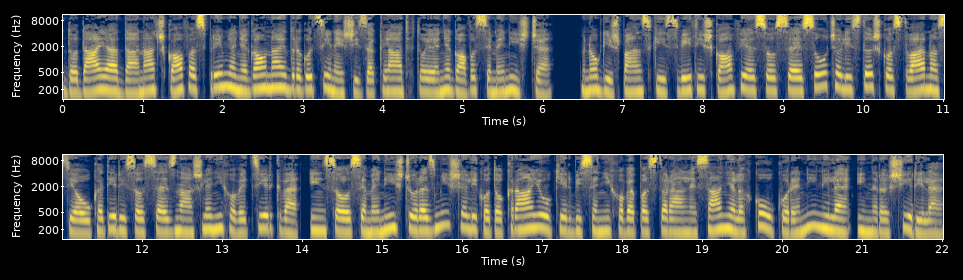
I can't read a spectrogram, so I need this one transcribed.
Dodaja, da načkofa spremlja njegov najdragocenejši zaklad, to je njegovo semenišče. Mnogi španski sveti škofje so se soočali s težko stvarnostjo, v kateri so se znašle njihove cerkve in so o semenišču razmišljali kot o kraju, kjer bi se njihove pastoralne sanje lahko ukoreninile in razširile.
